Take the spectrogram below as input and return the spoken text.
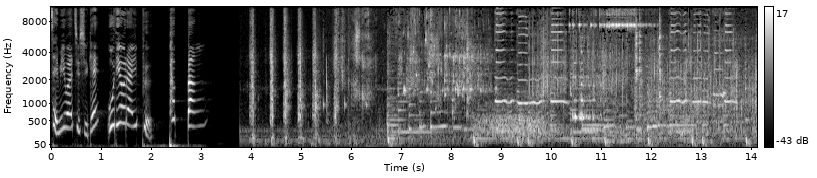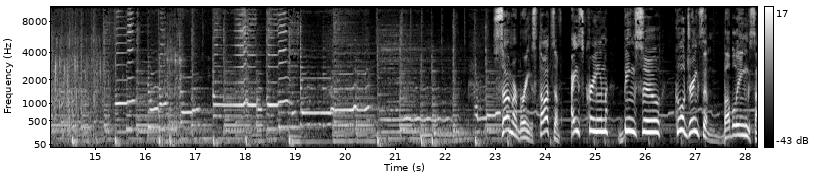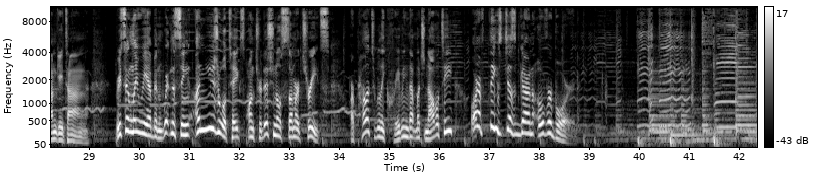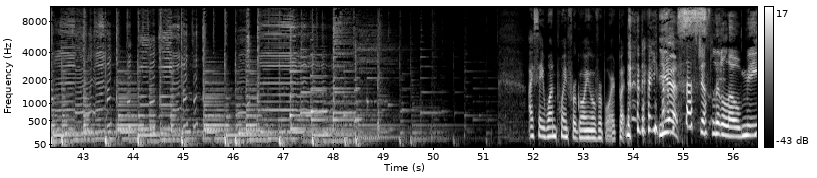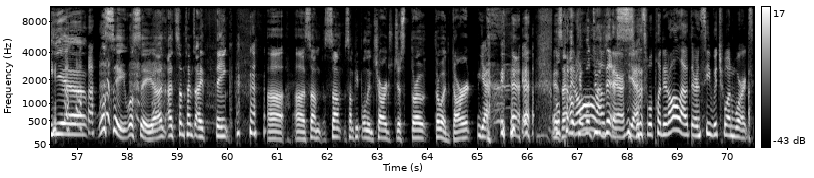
재미와 지식의 오디오 라이프 팝빵 Summer brings thoughts of ice cream, bingsu, cool drinks, and bubbling samgyetang. Recently, we have been witnessing unusual takes on traditional summer treats. Are palates really craving that much novelty, or have things just gone overboard? I say one point for going overboard, but. Yes. That's just little old me. yeah, we'll see. We'll see. Uh, I, sometimes I think uh, uh, some some some people in charge just throw throw a dart. Yeah. we'll say, put it okay, all we'll out this. there. Yes, we'll put it all out there and see which one works.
